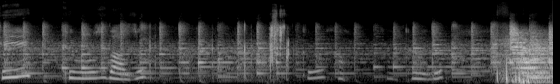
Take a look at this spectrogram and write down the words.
şeyi kırmamız lazım. Kırıl. Ha,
